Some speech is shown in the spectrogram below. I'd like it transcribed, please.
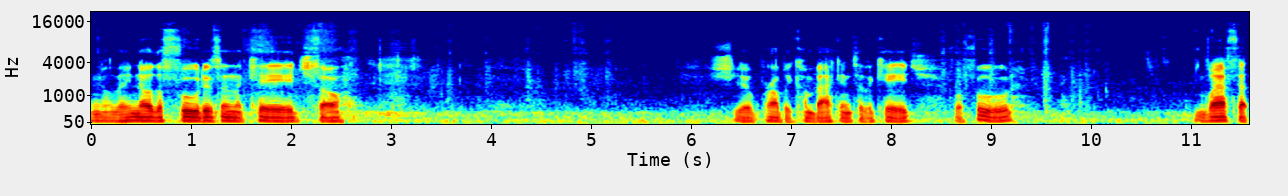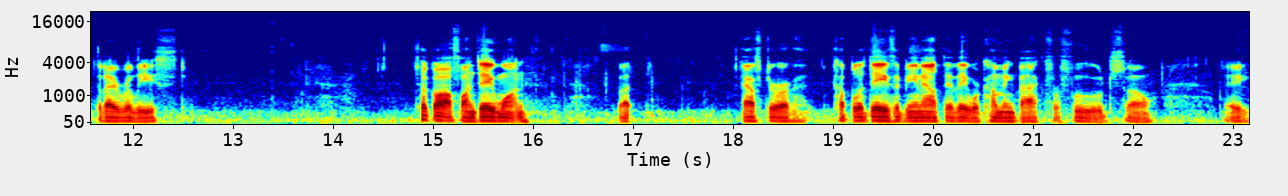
You know, the food is in the cage, so she'll probably come back into the cage for food. Last set that I released took off on day one, but after a couple of days of being out there, they were coming back for food, so they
